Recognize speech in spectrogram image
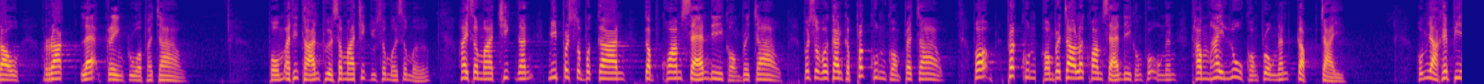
เรารักและเกรงกลัวพระเจ้า ผมอธิษฐานเผื่อสมาชิกอยู่เสมอๆให้สมาชิกนั้นมีประสบการณ์กับความแสนดีของพระเจ้า ประสบการณ์กับพระคุณของพระเจ้า เพราะพระคุณของพระเจ้าและความแสนดีของพระองค์นั้นทำให้ลูกของพระองค์นั้นกลับใจ ผมอยากให้พี่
